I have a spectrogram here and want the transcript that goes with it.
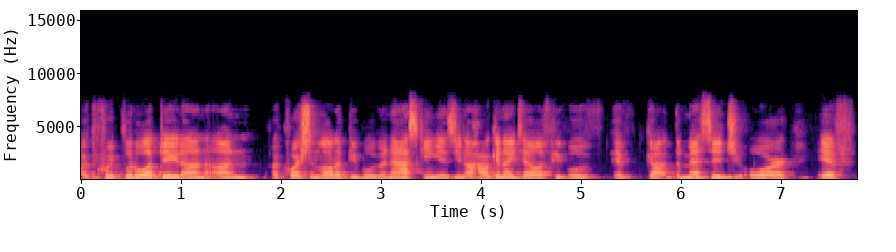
a quick little update on on a question a lot of people have been asking is, you know, how can I tell if people have, have got the message or if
